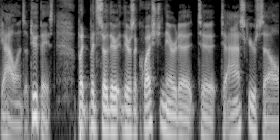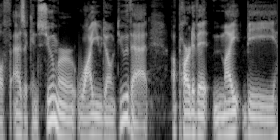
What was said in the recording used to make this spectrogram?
gallons of toothpaste. But but so there there's a question there to to to ask yourself as a consumer why you don't do that. A part of it might be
